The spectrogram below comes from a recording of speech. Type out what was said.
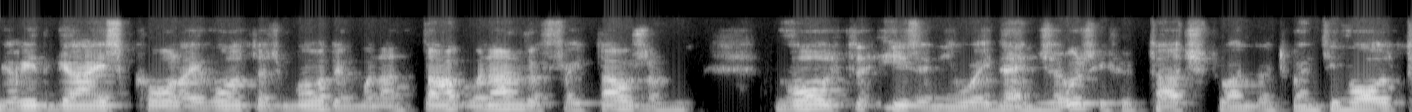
grid guys call high voltage more than 105,000 volt is anyway dangerous. If you touch 220 volt,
